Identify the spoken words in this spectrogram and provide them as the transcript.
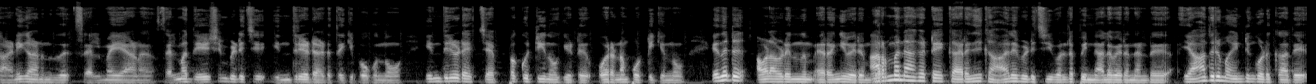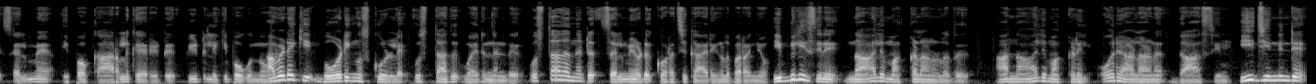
കണി കാണുന്നത് സെൽമയാണ് സെൽമ ദേഷ്യം പിടിച്ച് ഇന്ദ്രിയുടെ അടുത്തേക്ക് പോകുന്നു. ഇന്ദ്രിയുടെ ചെപ്പക്കുറ്റി നോക്കിയിട്ട് ഒരെണ്ണം പൊട്ടിക്കുന്നു. എന്നിട്ട് അവൾ അവിടെ നിന്നും ഇറങ്ങി വരും. അർമനാകട്ടെ കരഞ്ഞ് കാൽ പിടിച്ച് ഇവളുടെ പിന്നാലെ വരുന്നുണ്ട്. യാതൊരു മൈൻഡും കൊടുക്കാതെ സെൽമ ഇപ്പോ കാറിൽ കയറിയിട്ട് വീട്ടിലേക്ക് പോകുന്നു. അവിടേക്ക് ബോർഡിംഗ് സ്കൂളിലെ ഉസ്താദ് വരുന്നുണ്ട്. ഉസ്താദ് എന്നിട്ട് സെൽമയോട് കുറച്ച് കാര്യങ്ങൾ പറഞ്ഞു. ഇബിലീസിന് നാല് മക്കളാണുള്ളത്. ആ നാല് മക്കളിൽ ഒരാളാണ് ദാസ്യം ഈ ജിന്നിന്റെ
